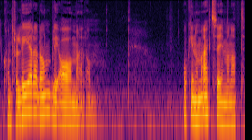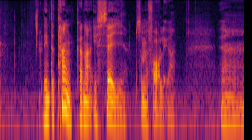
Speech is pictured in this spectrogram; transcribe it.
kontrollera dem, bli av med dem. Och inom ACT säger man att det är inte tankarna i sig som är farliga. Eh,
